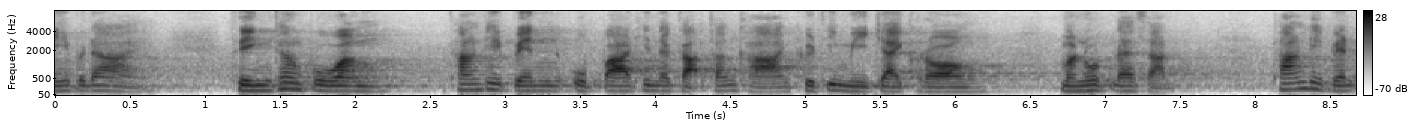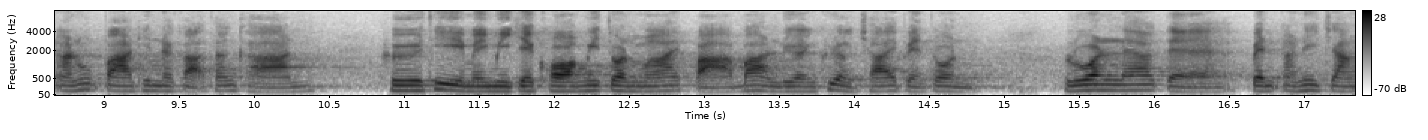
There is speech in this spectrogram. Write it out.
นี้ไปได้ สิ่งทั้งปวงทั้งที่เป็นอุปาทินกะสังขารคือที่มีใจครอง มนุษย์และสัตว์ ทั้งที่เป็นอนุปาทินกะสังขาร คือที่ไม่มีใจคองมีต้นไม้ป่าบ้านเรือนเครื่องใช้เป็นต้น ล้วนแล้วแต่เป็นอนิจจัง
